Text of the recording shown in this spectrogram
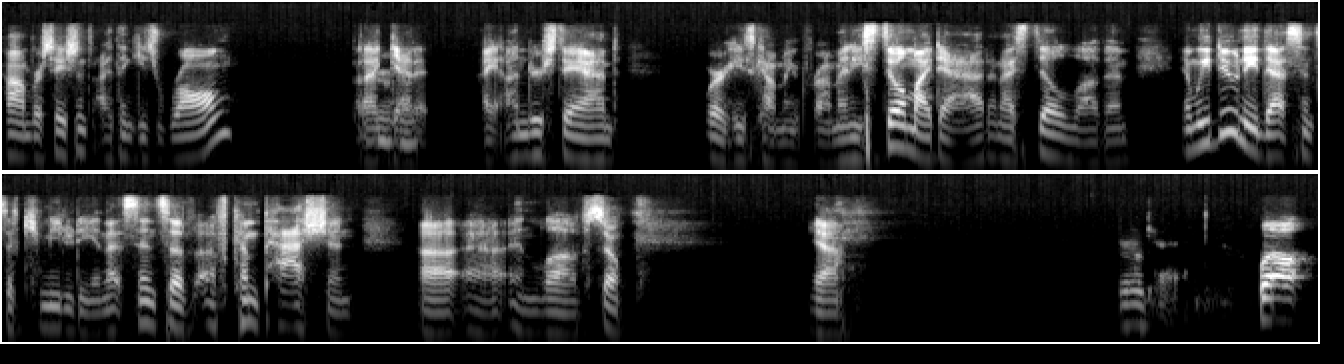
conversations. I think he's wrong, but I mm-hmm. get it. I understand where he's coming from. And he's still my dad, and I still love him. And we do need that sense of community and that sense of, of compassion uh, uh, and love. So, yeah. Okay. Well,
